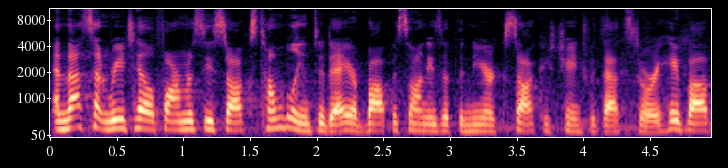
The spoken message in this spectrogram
and that sent retail pharmacy stocks tumbling today. Our Bob Pisani is at the New York Stock Exchange with that story. Hey, Bob.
